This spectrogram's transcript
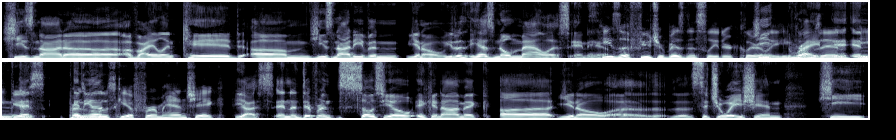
he's not a, a violent kid. Um, he's not even you know he, doesn't, he has no malice in him. he's a future business leader clearly He- he, comes right, in and- he gives and had- a firm handshake Yes, in a different socioeconomic, uh, you know, uh, situation, he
